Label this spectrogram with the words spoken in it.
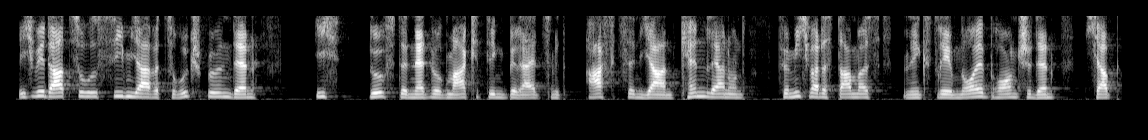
ich will dazu sieben Jahre zurückspülen, denn ich durfte Network Marketing bereits mit 18 Jahren kennenlernen und für mich war das damals eine extrem neue Branche, denn ich habe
